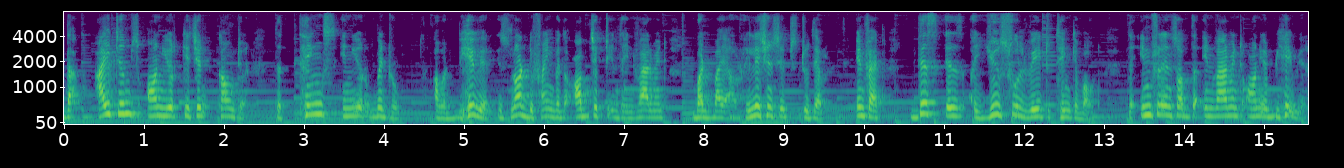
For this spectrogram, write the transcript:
the items on your kitchen counter, the things in your bedroom. Our behavior is not defined by the object in the environment but by our relationships to them. In fact, this is a useful way to think about the influence of the environment on your behavior.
